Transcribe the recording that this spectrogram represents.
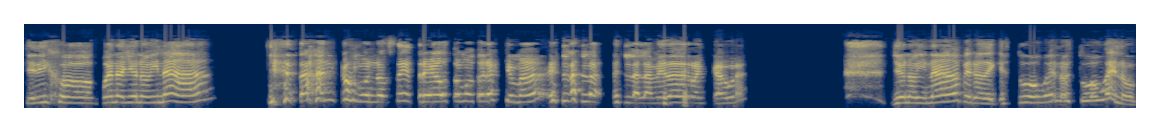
que dijo, bueno, yo no vi nada, estaban como, no sé, tres automotoras quemadas en la, en la Alameda de Rancagua. Yo no vi nada, pero de que estuvo bueno, estuvo bueno.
